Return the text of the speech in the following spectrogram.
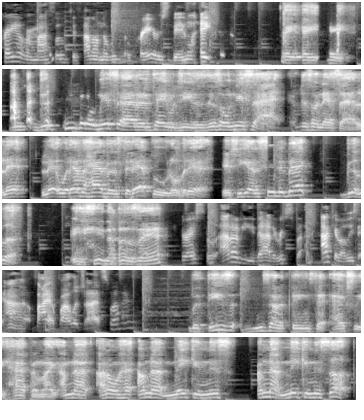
Pray over my food because I don't know where your prayers been. Like hey, hey, hey, just keep it on this side of the table, Jesus. Just on this side. Just on that side. Let let whatever happens to that food over there. If she gotta send it back, good luck. you know what I'm saying? Stressful. I don't even know how to respond. I can only say I, I apologize for her. But these these are the things that actually happen. Like I'm not I don't have I'm not making this I'm not making this up.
